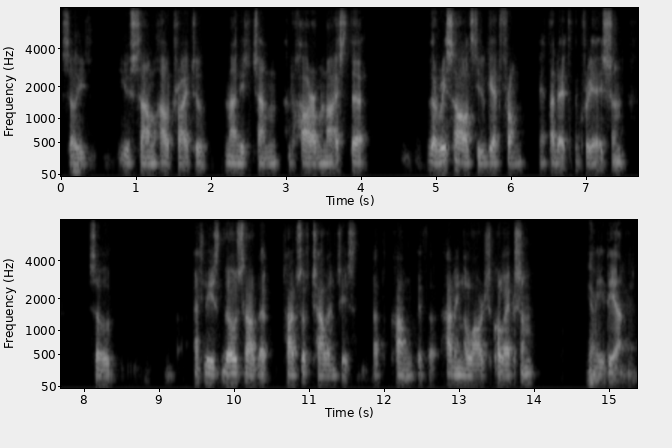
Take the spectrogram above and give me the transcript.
So you, you somehow try to manage and, and, harmonize the, the results you get from metadata creation. So at least those are the types of challenges that come with having a large collection yeah. media.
